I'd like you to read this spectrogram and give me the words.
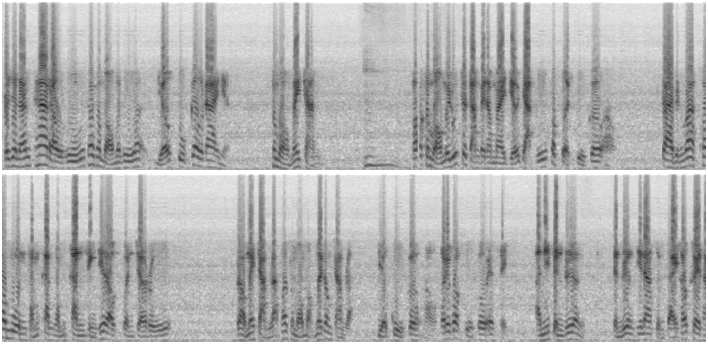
เพราะฉะนั้นถ้าเรารู้ถ้าสมองมันรู้ว่า เดี๋ยว Google ได้เนี่ย สมองไม่จำอืมเพราะสมองไม่รู้จะจำไปทำไม เดี๋ยวอยากรู้ก็เปิด Google เอา กลายเป็นว่าข้อมูลสำคัญสำคัญสิ่งที่เราควรจะรู้ เราไม่จำละเพราะสมองบอกไม่ต้องจำละเดี๋ยว Google เอาเขาเรียกว่า Google Effect อันนี้เป็นเรื่องเป็นเรื่องที่น่าสนใจเขาเคยท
